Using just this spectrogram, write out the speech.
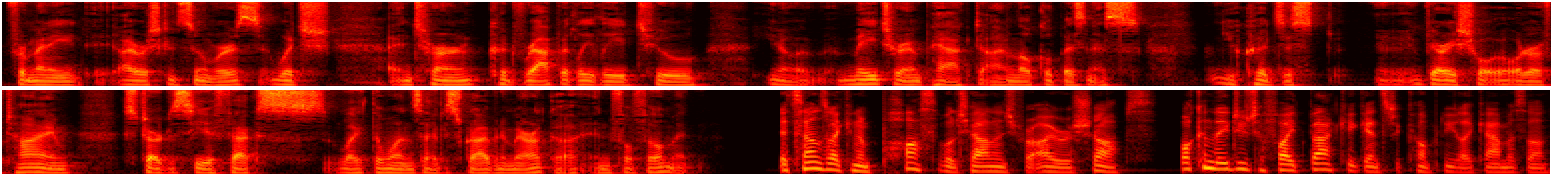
for many Irish consumers, which in turn could rapidly lead to you know major impact on local business. You could just very short order of time start to see effects like the ones I described in America in fulfillment. It sounds like an impossible challenge for Irish shops. What can they do to fight back against a company like Amazon?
